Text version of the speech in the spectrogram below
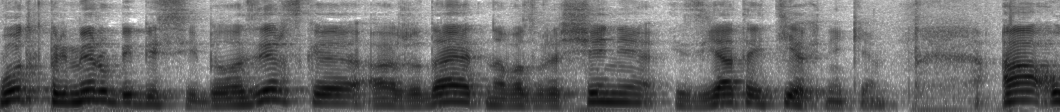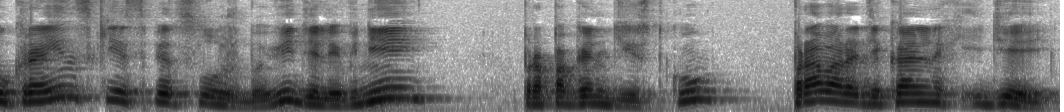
Вот, к примеру, BBC. Белозерская ожидает на возвращение изъятой техники. А украинские спецслужбы видели в ней пропагандистку праворадикальных идей.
